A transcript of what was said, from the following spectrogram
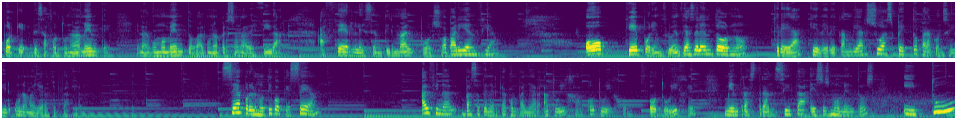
Porque desafortunadamente en algún momento alguna persona decida hacerle sentir mal por su apariencia o que por influencias del entorno crea que debe cambiar su aspecto para conseguir una mayor aceptación. Sea por el motivo que sea, al final vas a tener que acompañar a tu hija o tu hijo o tu hija mientras transita esos momentos y tú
